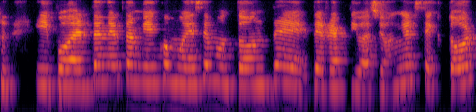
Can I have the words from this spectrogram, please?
y poder tener también como ese montón de, de reactivación en el sector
